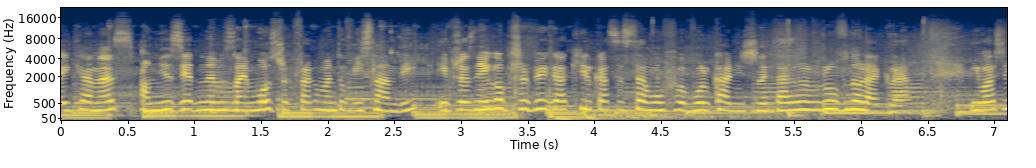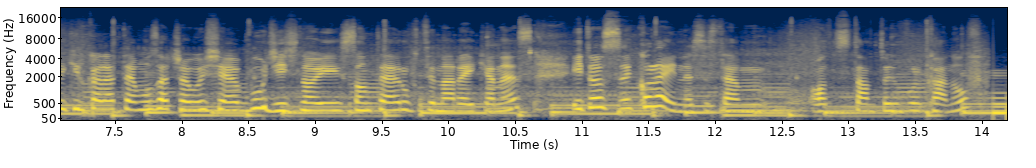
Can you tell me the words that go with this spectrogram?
Reykjanes, on jest jednym z najmłodszych fragmentów Islandii i przez niego przebiega kilka systemów wulkanicznych, tak równolegle. I właśnie kilka lat temu zaczęły się budzić, no i są te erupcje na Reykjanes i to jest kolejny system od tamtych wulkanów.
